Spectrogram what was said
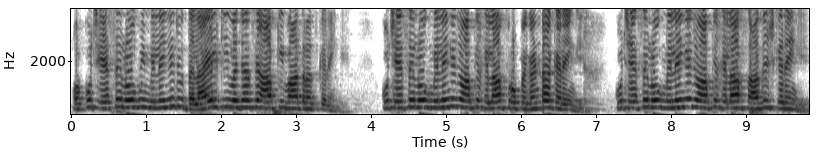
اور کچھ ایسے لوگ بھی ملیں گے جو دلائل کی وجہ سے آپ کی بات رد کریں گے۔ کچھ ایسے لوگ ملیں گے جو آپ کے خلاف پروپیگنڈا کریں گے۔ کچھ ایسے لوگ ملیں گے جو آپ کے خلاف سازش کریں گے۔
